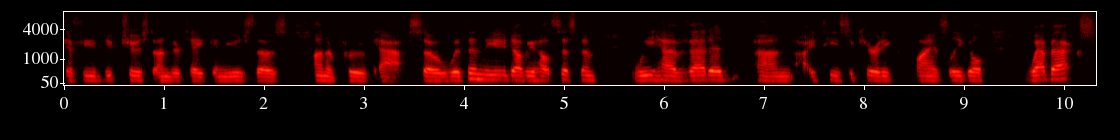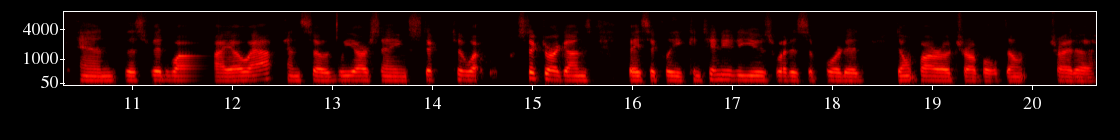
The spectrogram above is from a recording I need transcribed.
if you do choose to undertake and use those unapproved apps. So within the UW Health system, we have vetted on IT security compliance legal WebEx and this VidYO app. And so we are saying stick to what stick to our guns. Basically, continue to use what is supported. Don't borrow trouble. Don't try to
